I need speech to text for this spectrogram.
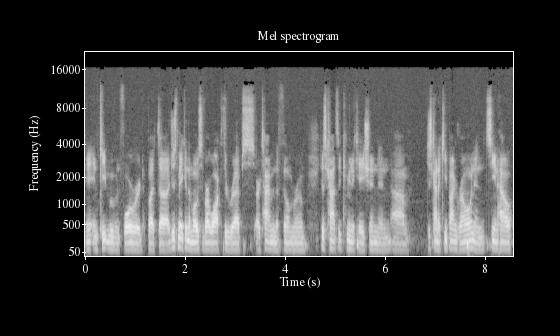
and, keep moving forward. But uh, just making the most of our walkthrough reps, our time in the film room, just constant communication, and um, just kind of keep on growing and seeing how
